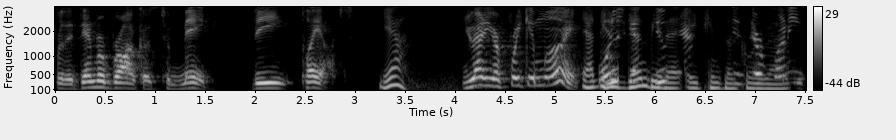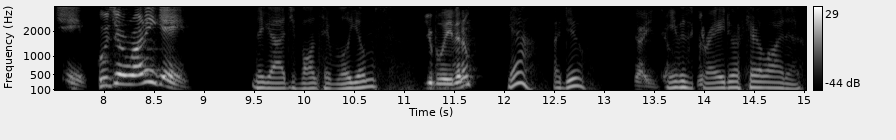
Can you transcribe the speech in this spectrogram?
for the Denver Broncos to make the playoffs. Yeah, You out of your freaking mind? Think he's are gonna be the 18th best Who's their quarterback. running game? Who's their running game? They got Javonte Williams. You believe in him? Yeah, I do. No, you don't. He was You- great, North Carolina.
